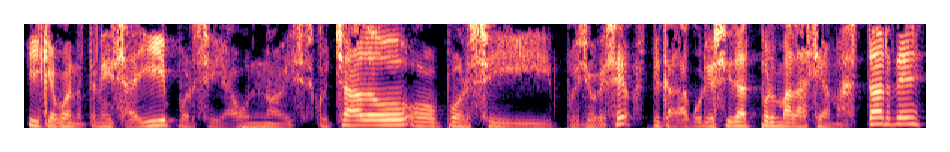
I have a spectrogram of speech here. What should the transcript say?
y que bueno, tenéis ahí por si aún no habéis escuchado o por si, pues yo qué sé, os pica la curiosidad por Malasia más tarde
